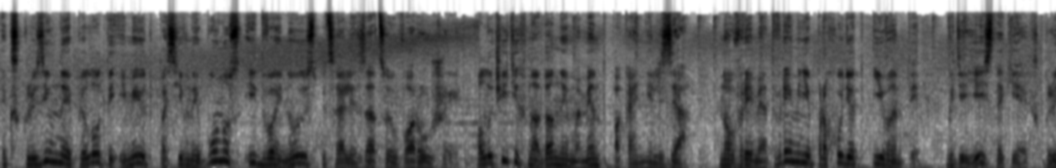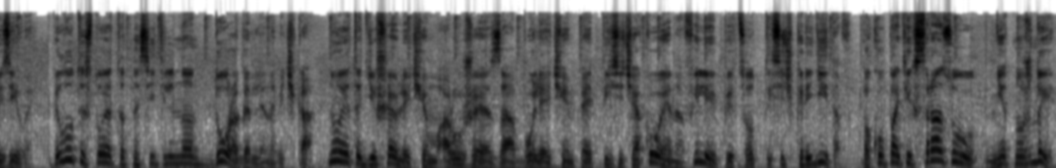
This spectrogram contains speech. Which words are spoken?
Эксклюзивные пилоты имеют пассивный бонус и двойную специализацию в оружии. Получить их на данный момент пока нельзя. Но время от времени проходят ивенты, где есть такие эксклюзивы. Пилоты стоят относительно дорого для новичка, но это дешевле, чем оружие за более чем 5000 коинов или 500 тысяч кредитов. Покупать их сразу нет нужды,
